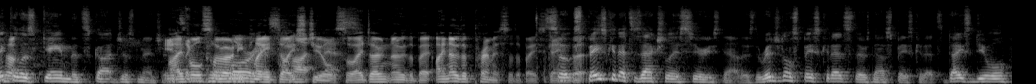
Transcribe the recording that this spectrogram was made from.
ridiculous game that Scott just mentioned. It's I've also only played Dice Duel, so I don't know the ba- I know the premise of the base game, So but Space Cadets is actually a series now. There's the original Space Cadets. There's now Space Cadets Dice Duel.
